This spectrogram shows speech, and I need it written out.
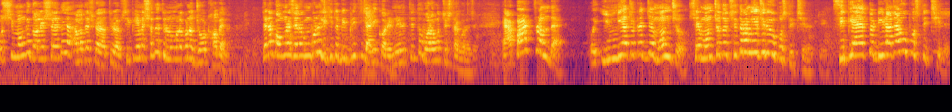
পশ্চিমবঙ্গে দলের সাথে, আমাদের সিপিএম এর সাথে তৃণমূলের কোনো জোট হবে না। যেটা কংগ্রেস এরকম কোনো লিখিত বিবৃতি জারি করে, নেতৃত্ব বরাবর চেষ্টা করেছে। অ্যাপার্ট ফ্রম দ্যাট ওই ইন্ডিয়া জোটের যে মঞ্চ, সে মঞ্চ তো সীতারাম ইয়েচুরি উপস্থিত ছিলেন। সিপিআই এর তো ডি রাজাও উপস্থিত ছিলেন।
